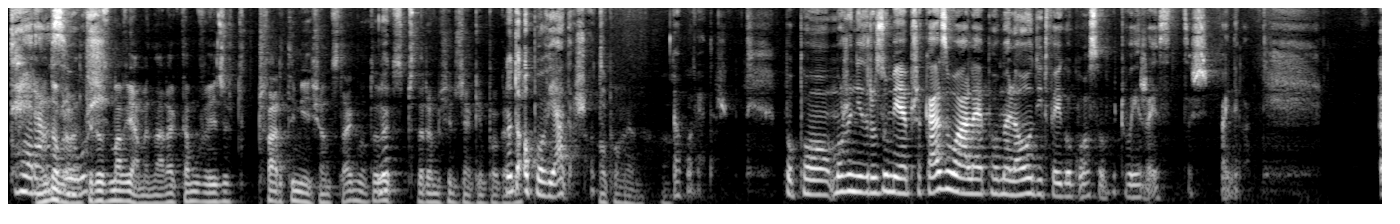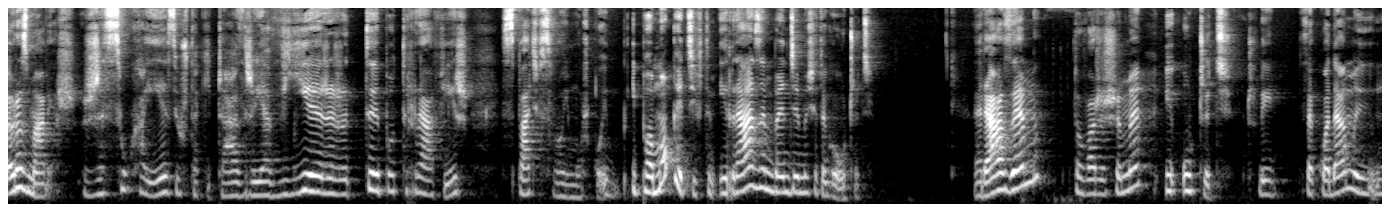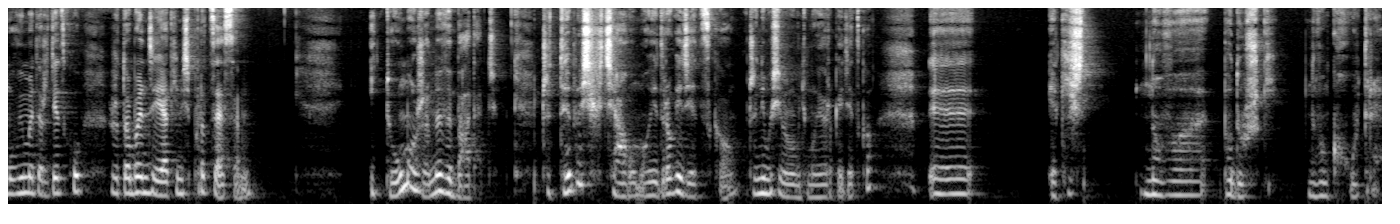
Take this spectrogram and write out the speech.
teraz No dobra, już, ty rozmawiamy, no ale jak tam mówię, że czwarty miesiąc, tak? No to jak z czteromiesięczniakiem no pogadać. to opowiadasz o tym, Opowiada. No. opowiadasz. Bo po, może nie zrozumie przekazu, ale po melodii Twojego głosu wyczuje, że jest coś fajnego. Rozmawiasz, że słuchaj, jest już taki czas, że ja wierzę, że Ty potrafisz spać w swoim łóżku i, i pomogę Ci w tym i razem będziemy się tego uczyć. Razem towarzyszymy i uczyć, czyli zakładamy i mówimy też dziecku, że to będzie jakimś procesem. I tu możemy wybadać, czy ty byś chciał, moje drogie dziecko, czy nie musimy mówić moje drogie dziecko, yy, jakieś nowe poduszki, nową kołdrę,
